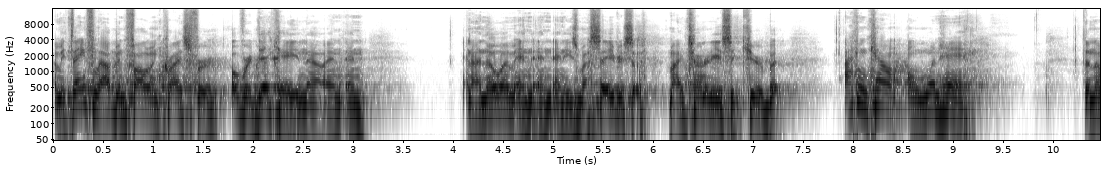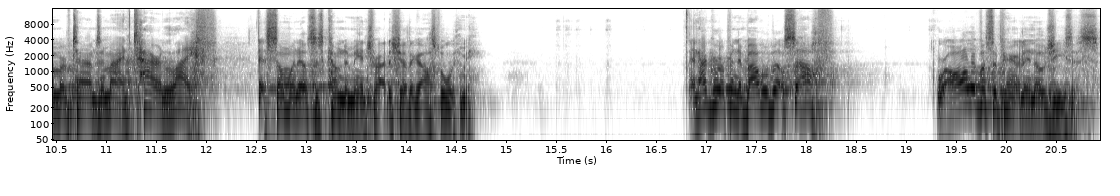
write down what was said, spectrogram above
I mean, thankfully, I've been following Christ for over a decade now, and, and, and I know him, and, and, and he's my Savior, so my eternity is secure. But I can count on one hand the number of times in my entire life that someone else has come to me and tried to share the gospel with me. And I grew up in the Bible Belt South, where all of us apparently know Jesus.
